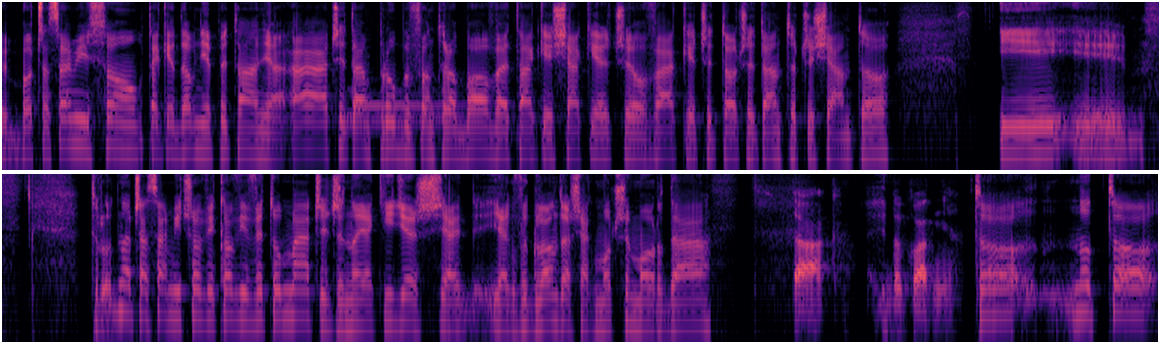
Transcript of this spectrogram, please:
yy, bo czasami są takie do mnie pytania, a czy tam próby wątrobowe, takie, siakie, czy owakie, czy to, czy tamto, czy siamto. I, i trudno czasami człowiekowi wytłumaczyć, że no jak idziesz, jak, jak wyglądasz jak moczy morda, Tak, dokładnie. to, no to,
